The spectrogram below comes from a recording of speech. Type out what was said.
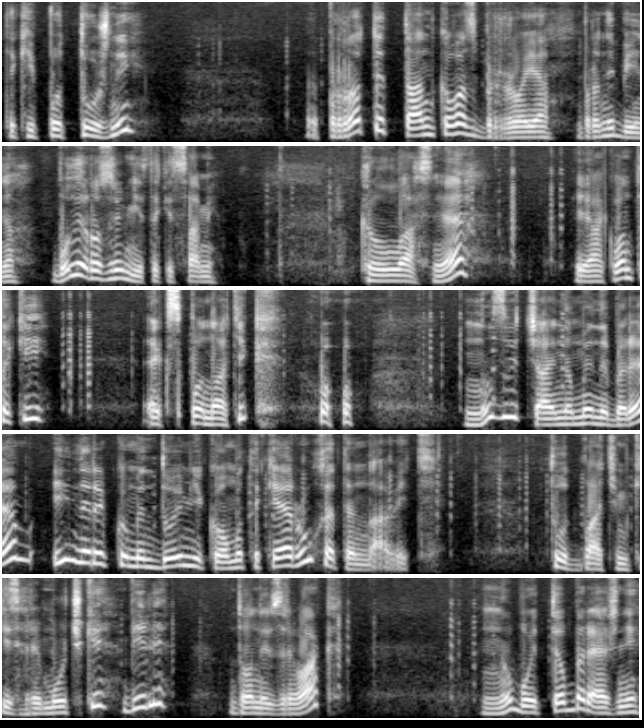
Такий потужний. Протитанкова зброя бронебійна. Були розривні такі самі. Класні, е? Як вам такий експонатик? Хо-хо. Ну, звичайно, ми не беремо і не рекомендуємо нікому таке рухати навіть. Тут бачимо якісь гримучки білі, доний взривак. Ну, будьте обережні.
